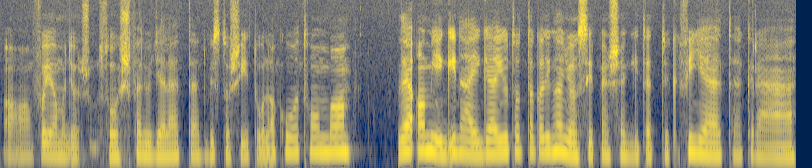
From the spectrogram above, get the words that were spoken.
a folyamatos felügyeletet biztosító lakóotthonba. De amíg idáig eljutottak, addig nagyon szépen segítettük, figyeltek rá,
